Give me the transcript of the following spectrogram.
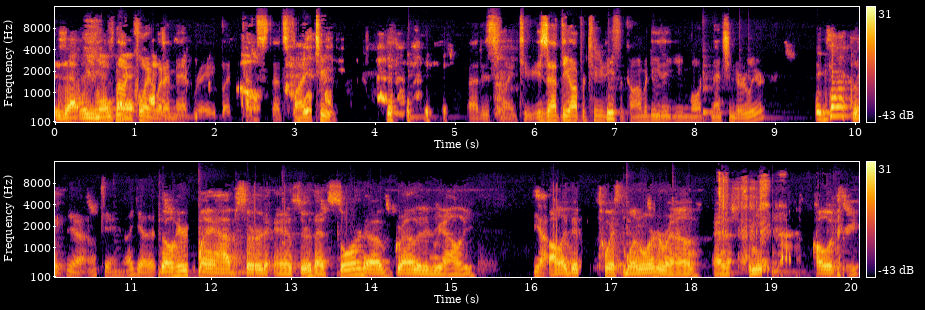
is, that what you meant? It's not quite what I meant, Ray, but oh. that's that's fine too. that is fine too. Is that the opportunity for comedy that you mentioned earlier? Exactly. Yeah. Okay, I get it. So here's my absurd answer that's sort of grounded in reality. Yeah. All I did was twist one word around, and to me, that's poetry.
